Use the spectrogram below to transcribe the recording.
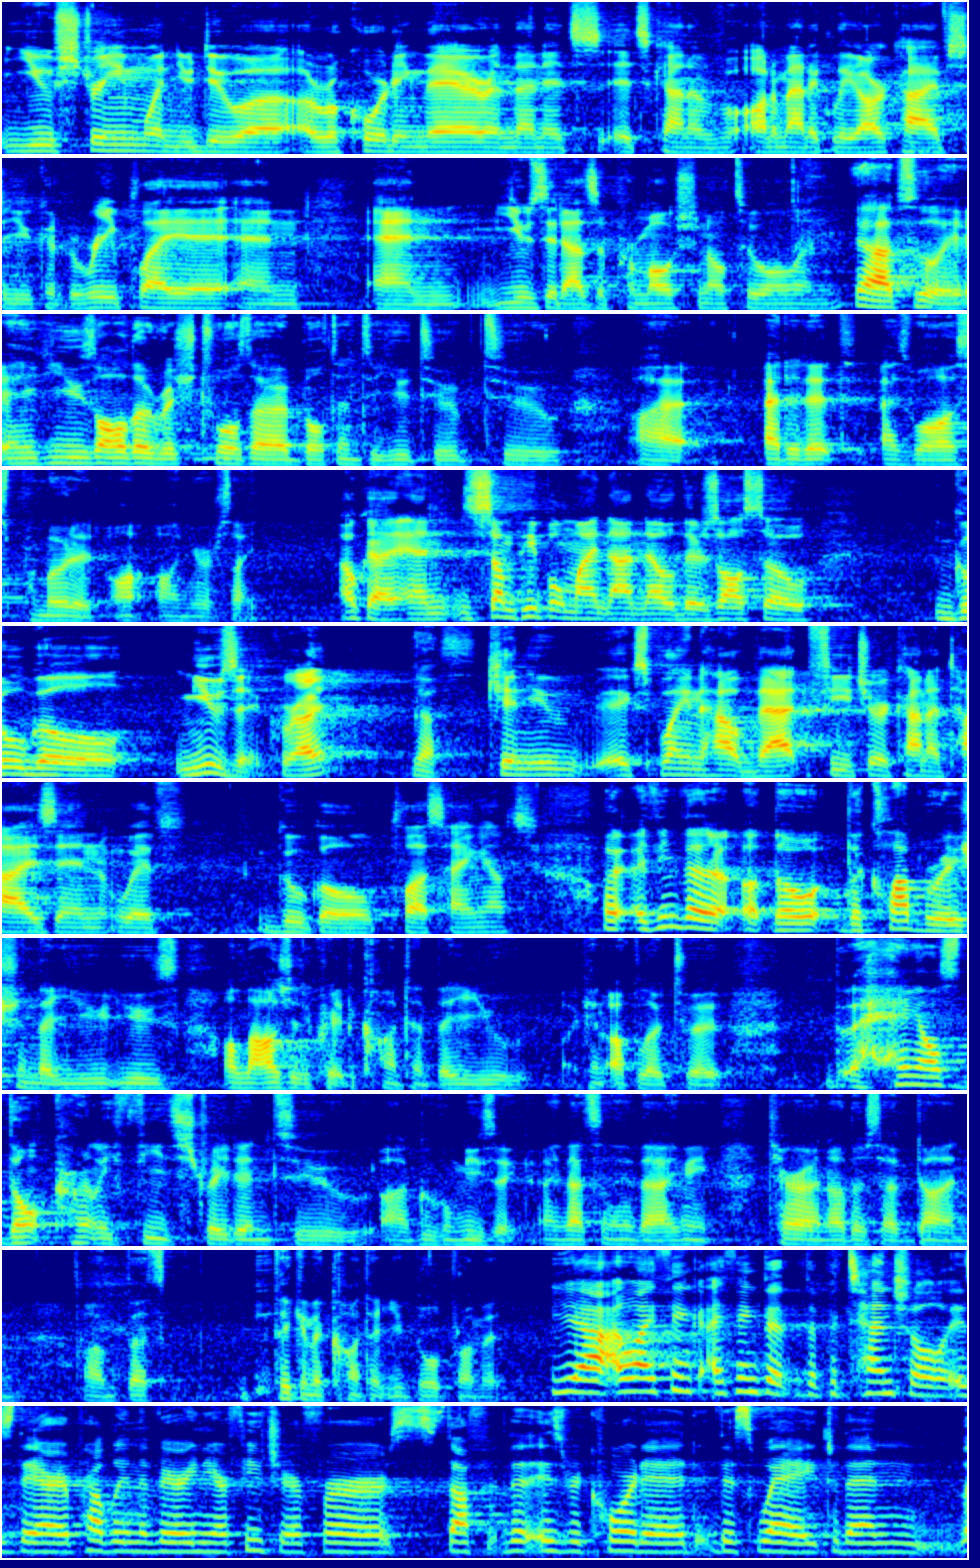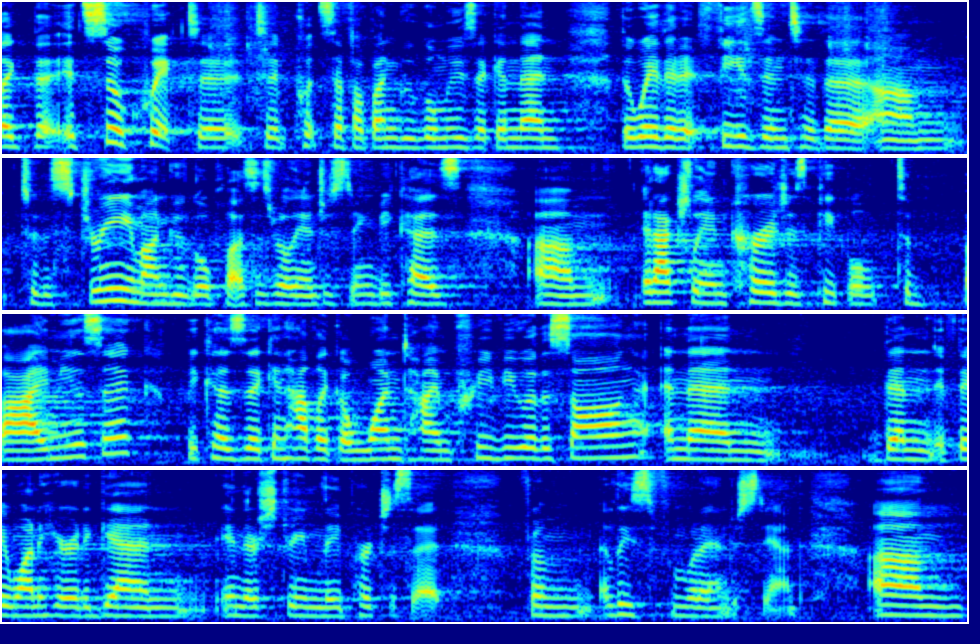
you stream when you do a, a recording there, and then it's it's kind of automatically archived, so you could replay it and and use it as a promotional tool. And Yeah, absolutely. And you can use all the rich tools that are built into YouTube to uh, edit it as well as promote it on, on your site. okay, and some people might not know there's also Google Music, right? Yes. Can you explain how that feature kind of ties in with Google Plus Hangouts? I think that uh, the, the collaboration that you use allows you to create the content that you can upload to it. The Hangouts don't currently feed straight into uh, Google Music, and that's something that I think Terra and others have done. Um, that's taking the content you build from it. Yeah, well, I think I think that the potential is there probably in the very near future for stuff that is recorded this way to then like the, it's so quick to, to put stuff up on Google Music and then the way that it feeds into the um, to the stream on Google Plus is really interesting because um, it actually encourages people to buy music because they can have like a one-time preview of the song and then then if they want to hear it again in their stream they purchase it from at least from what I understand. Um,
